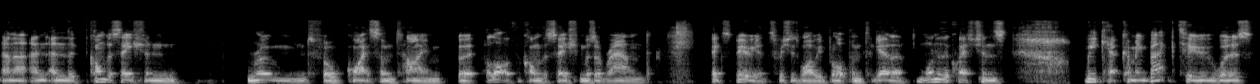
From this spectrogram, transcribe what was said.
and uh, and and the conversation roamed for quite some time, but a lot of the conversation was around experience, which is why we brought them together. One of the questions we kept coming back to was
